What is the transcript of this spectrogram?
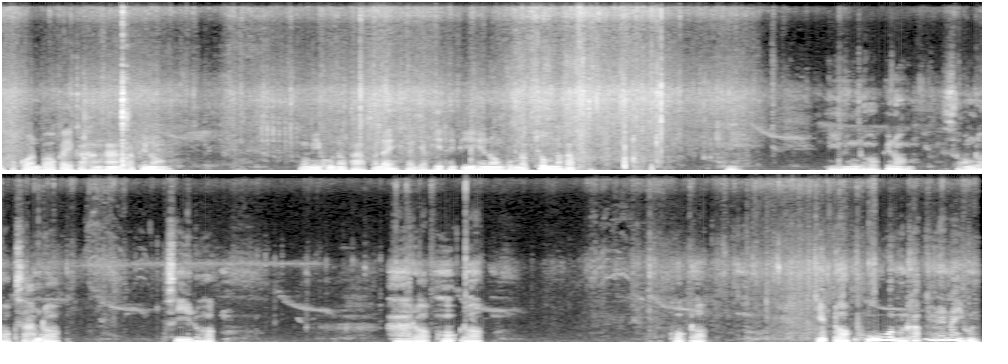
อุปกรณ์เบาไก่กับห่างๆครับพี่น้อง ว่ามีคุณภาพกันได้ก็อยากเฮ็ดให้พี่ให้น้องผมรับชมนะครับนี่หนึ่งดอกพี่น้องสองดอกสามดอกสี่ดอกห้าดอกหกดอกหกดอกเจ็ดดอกพูนพุ่นครับอยู่ในในพุ่น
